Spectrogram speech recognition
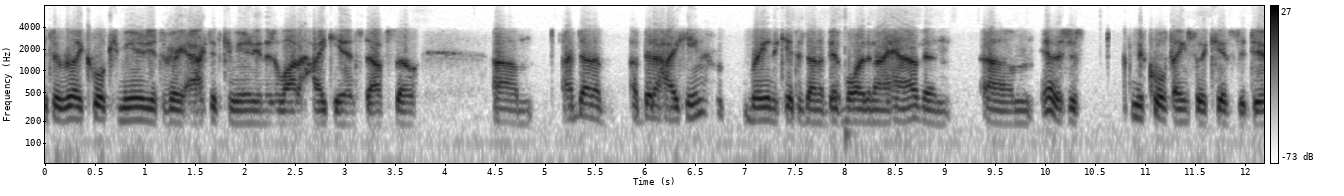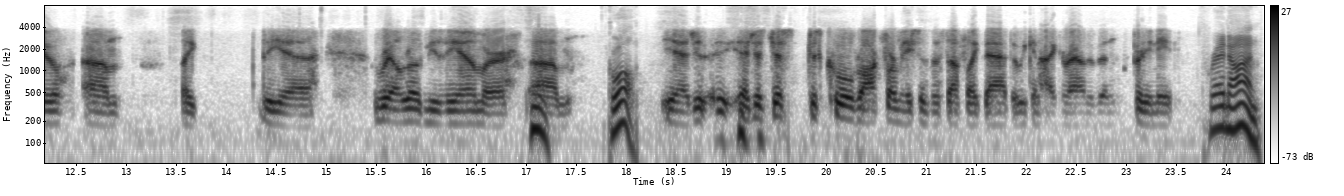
it's a really cool community. It's a very active community, and there's a lot of hiking and stuff. So um, I've done a, a bit of hiking. Ray and the kids have done a bit more than I have, and um, yeah, there's just the cool things for the kids to do, um, like the uh, railroad museum or hmm. um, cool. Yeah, just, yeah, just just just cool rock formations and stuff like that that we can hike around have been pretty neat. Right on.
